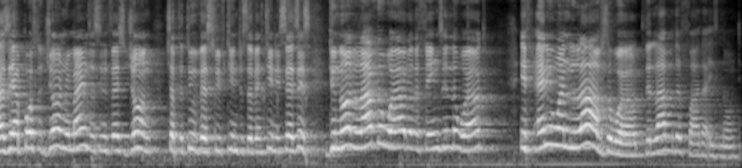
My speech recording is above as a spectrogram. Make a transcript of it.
As the apostle John reminds us in 1 John chapter 2 verse 15 to 17 he says this, do not love the world or the things in the world. If anyone loves the world, the love of the Father is not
